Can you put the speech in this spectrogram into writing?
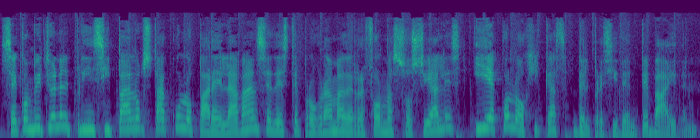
se convirtió en el principal obstáculo para el avance de este programa de reformas sociales y ecológicas del presidente Biden.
